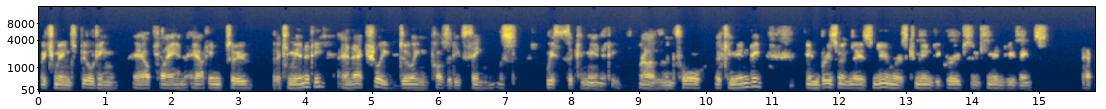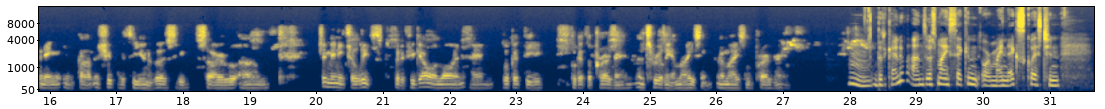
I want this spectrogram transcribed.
which means building our plan out into the community and actually doing positive things with the community rather than for the community. In Brisbane, there's numerous community groups and community events happening in partnership with the university. So, um, too many to list, but if you go online and look at the look at the program, it's really amazing, an amazing program. Hmm, that kind of answers my second or my next question.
